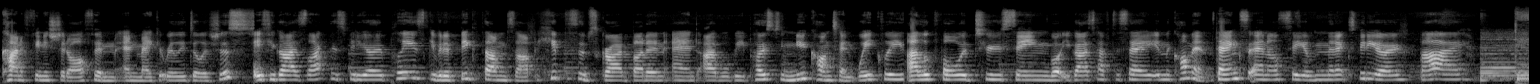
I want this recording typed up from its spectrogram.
kind of finish it off and, and make it really delicious. If you guys like this video, please give it a big thumbs up, hit the subscribe button, and I will be posting new content weekly. I look forward to seeing what you guys have to say in the comments. Thanks, and I'll see you in the next video. Bye.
